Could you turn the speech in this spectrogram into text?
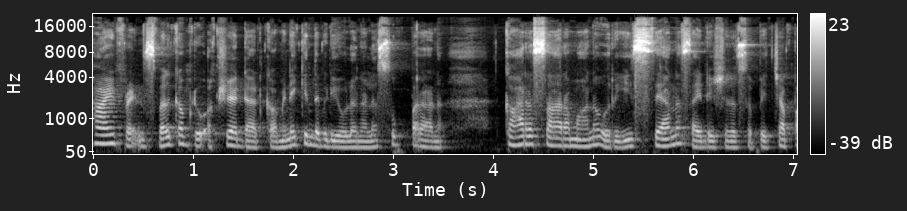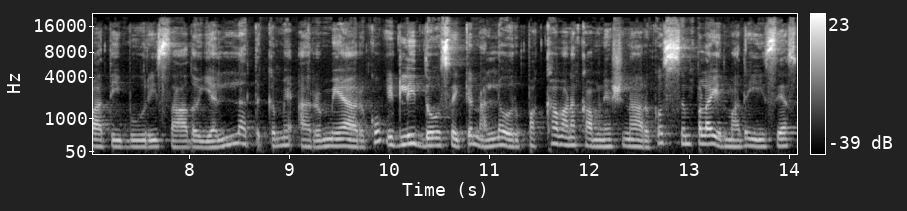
Hi friends welcome to Akshaya dot com இன்றைக்கி இந்த வீடியோவில் நல்லா சூப்பரான காரசாரமான ஒரு ஈஸியான side dish recipe chapati puri சாதம் எல்லாத்துக்குமே அருமையாக இருக்கும். இட்லி தோசைக்கு நல்ல ஒரு பக்காவான காம்பினேஷனாக இருக்கும். சிம்பிளாக இது மாதிரி ஈஸியாக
